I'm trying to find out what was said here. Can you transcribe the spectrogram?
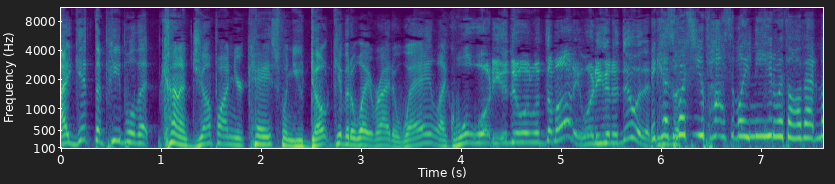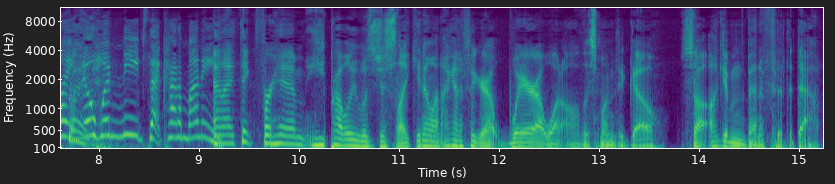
I get the people that kind of jump on your case when you don't give it away right away. Like, well, what are you doing with the money? What are you going to do with it? Because He's like- what do you possibly need with all that money? Right. No one needs that kind of money. And I think for him, he probably was just like, you know what? I got to figure out where I want all this money to go. So I'll give him the benefit of the doubt.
